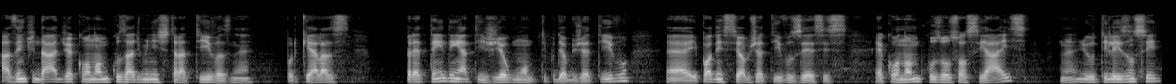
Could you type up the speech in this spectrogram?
às entidades econômicos administrativas, né? Porque elas pretendem atingir algum tipo de objetivo é, e podem ser objetivos esses econômicos ou sociais, né? E utilizam-se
